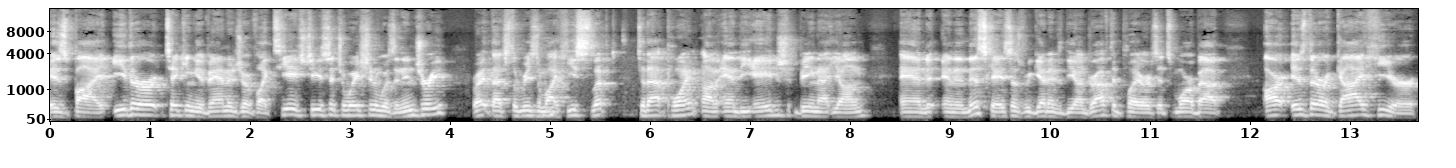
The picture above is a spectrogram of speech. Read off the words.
is by either taking advantage of like THT situation was an injury, right? That's the reason why he slipped to that point, um, and the age being that young. And and in this case, as we get into the undrafted players, it's more about are is there a guy here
